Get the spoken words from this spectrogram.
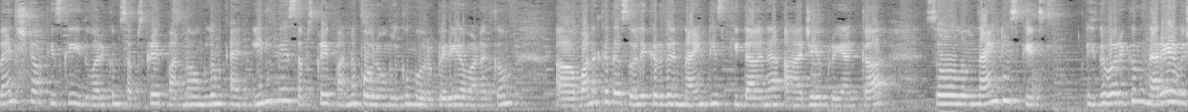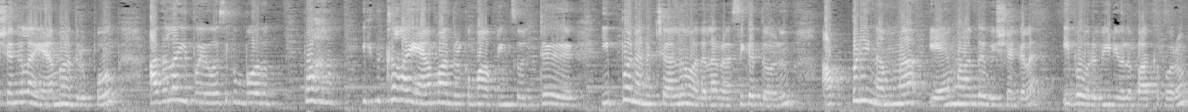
பெஞ்ச் டாக்கிஸ்க்கு இது வரைக்கும் சப்ஸ்கிரைப் பண்ணவங்களும் அண்ட் இனிமே சப்ஸ்கிரைப் பண்ண போறவங்களுக்கும் ஒரு பெரிய வணக்கம். வணக்கத்தை சொல்லிக்கிறது நைன்டிஸ் கிட்டான Ajay Priyanka. So nineties kids இது வரைக்கும் நிறைய விஷயங்களை ஏமாந்துருப்போம். அதெல்லாம் இப்போ யோசிக்கும் போது பா இதுக்கெல்லாம் ஏமாந்துருக்குமா? அப்படின்னு சொல்லிட்டு இப்போ நினைச்சாலும் அதெல்லாம் ரசிக்க தோணும். அப்படி நம்ம ஏமாந்த விஷயங்களை இப்போ ஒரு வீடியோவில் பார்க்க போகிறோம்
